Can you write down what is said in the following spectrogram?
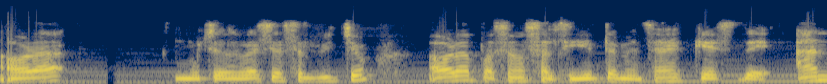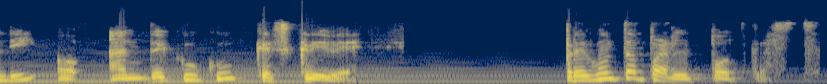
Ahora, muchas gracias, el bicho. Ahora pasemos al siguiente mensaje que es de Andy o Ande Cucu, que escribe. Pregunta para el podcast.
